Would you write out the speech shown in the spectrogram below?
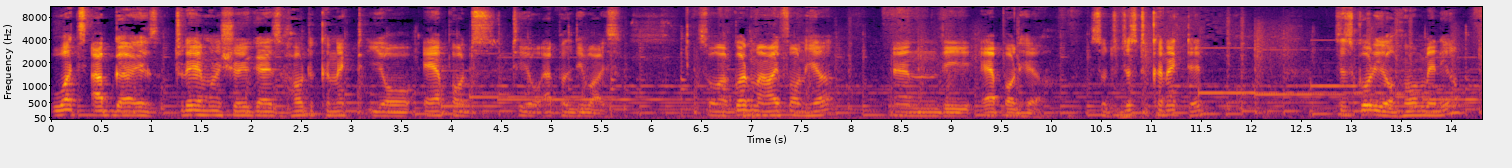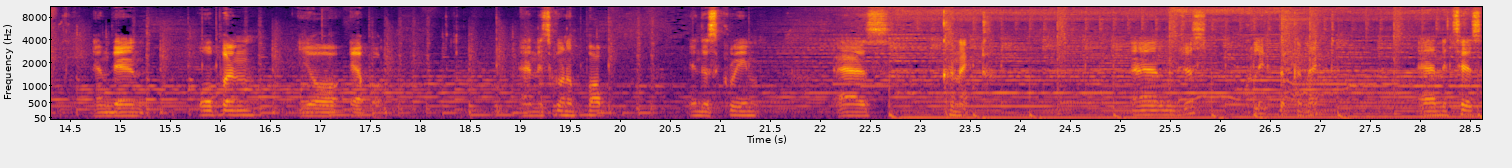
What's up guys? Today I'm going to show you guys how to connect your AirPods to your Apple device. So I've got my iPhone here and the AirPod here. So to, just to connect it, just go to your home menu and then open your AirPod. And it's going to pop in the screen as connect. And just click the connect and it says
